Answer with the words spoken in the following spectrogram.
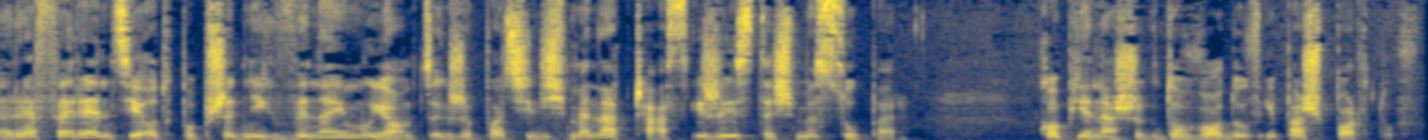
Referencje od poprzednich wynajmujących, że płaciliśmy na czas i że jesteśmy super. Kopie naszych dowodów i paszportów.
